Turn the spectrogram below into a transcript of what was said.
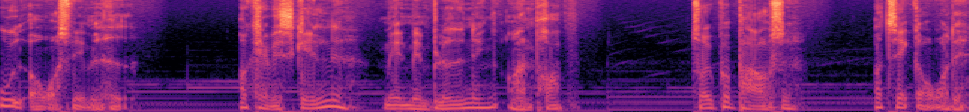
ud over svimmelhed? Og kan vi skelne mellem en blødning og en prop? Tryk på pause og tænk over det.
